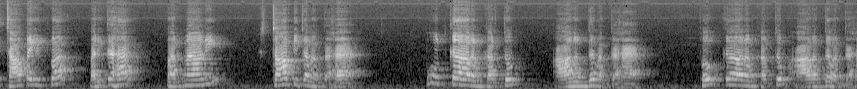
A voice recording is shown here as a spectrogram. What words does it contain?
ஸ்தாபயித்வா பரித்தக பர்ணானி ஸ்தாபித்தவந்தக. பூத்காரம் கர்த்தும் ஆரப்தவந்தக. பூத்காரம் கர்த்தும் ஆரப்தவந்தக.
